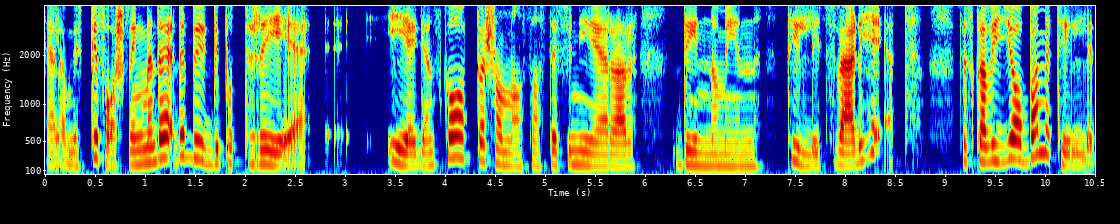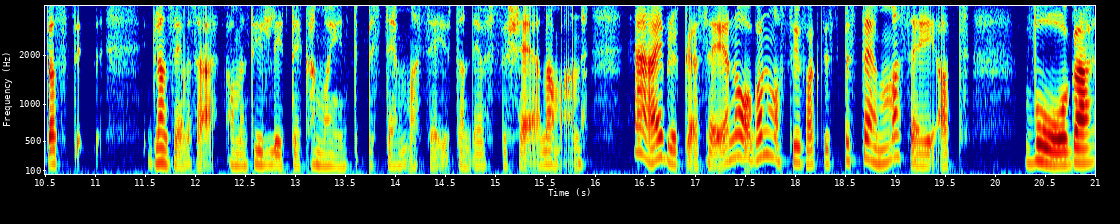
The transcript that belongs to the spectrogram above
Eller mycket forskning men det, det bygger på tre eh, egenskaper som någonstans definierar din och min tillitsvärdighet. För ska vi jobba med tillit, alltså, ibland säger man så här, ja men tillit det kan man ju inte bestämma sig utan det förtjänar man. Nej, brukar jag säga. Någon måste ju faktiskt bestämma sig att våga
